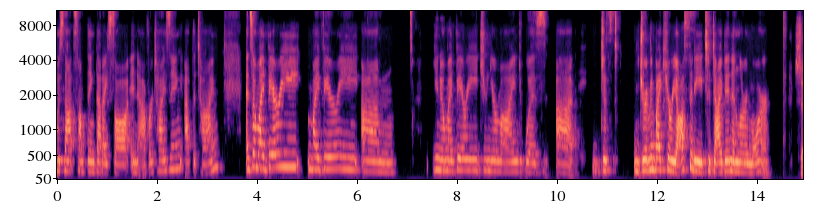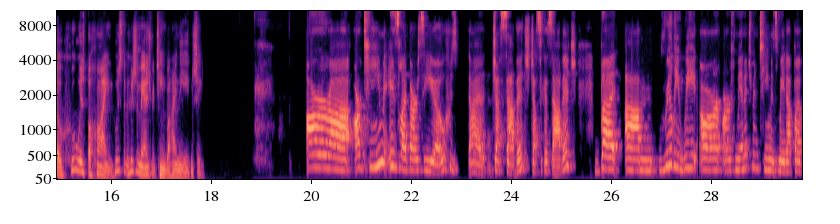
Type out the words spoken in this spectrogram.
was not something that I saw in advertising at the time, and so my very my very um, you know my very junior mind was uh, just driven by curiosity to dive in and learn more. So who is behind? Who's the who's the management team behind the agency? Our uh, our team is led by our CEO, who's uh, Jess Savage, Jessica Savage. But um, really, we are our management team is made up of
